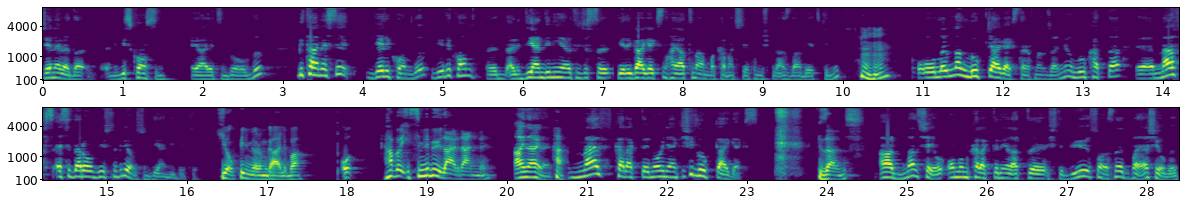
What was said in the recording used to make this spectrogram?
Ceneva'da, yani Wisconsin eyaletinde oldu. Bir tanesi Gericon'du. Gericon, e, hani D&D'nin yaratıcısı Gary Gygax'in hayatını anmak amaçlı yapılmış biraz daha bir etkinlik. Hı hı. Oğullarından Luke Gygax tarafından düzenleniyor. Luke hatta e, Malphus Acidarov büyüsünü biliyor musun D&D'deki? Yok bilmiyorum galiba. O ha böyle isimli büyülerden mi? Aynen aynen. Ha. Melf karakterini oynayan kişi Luke Gygax. Güzelmiş. Ardından şey onun karakterini yarattığı işte büyü sonrasında bayağı şey oluyor.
